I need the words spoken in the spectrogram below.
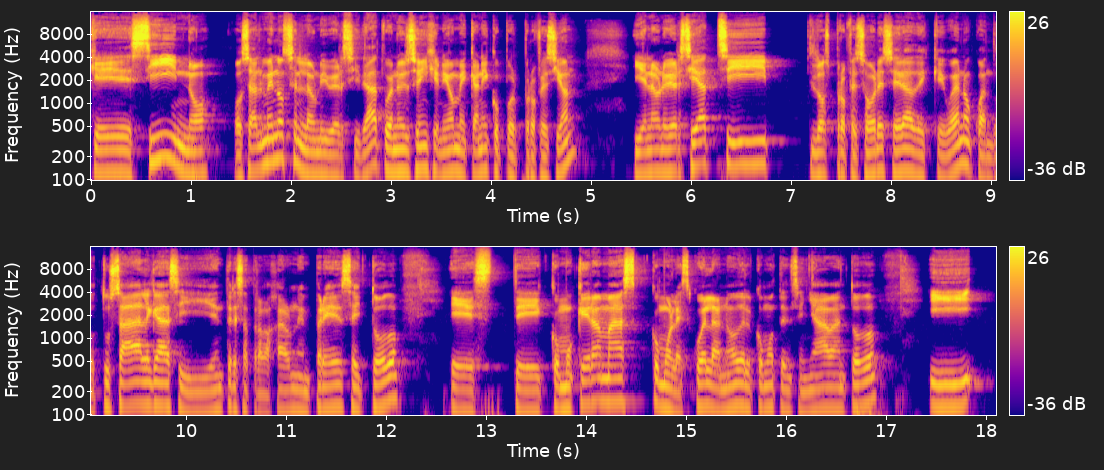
que sí y no. O sea, al menos en la universidad, bueno, yo soy ingeniero mecánico por profesión y en la universidad sí los profesores era de que, bueno, cuando tú salgas y entres a trabajar en una empresa y todo, este, como que era más como la escuela, ¿no? Del cómo te enseñaban todo. Y,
